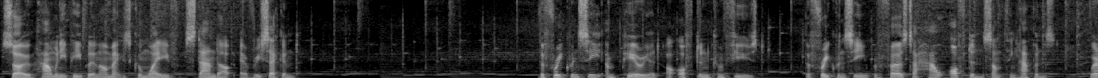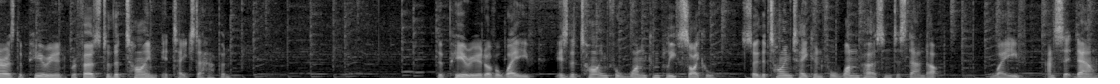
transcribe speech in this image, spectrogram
so how many people in our Mexican wave stand up every second. The frequency and period are often confused. The frequency refers to how often something happens, whereas the period refers to the time it takes to happen. The period of a wave is the time for one complete cycle, so the time taken for one person to stand up, wave and sit down.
